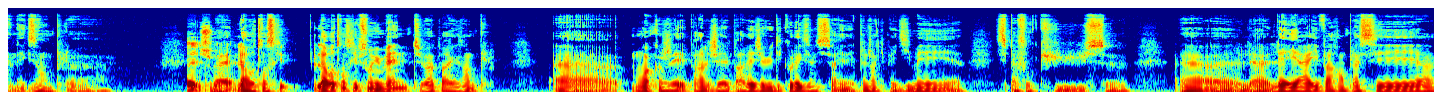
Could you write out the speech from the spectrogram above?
un exemple euh, ouais, la, retranscri la retranscription humaine tu vois par exemple moi quand j'avais parlé j'avais parlé j'avais eu des collègues investisseurs il y avait plein de gens qui m'avaient dit mais c'est pas focus euh, l'AI va remplacer euh,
